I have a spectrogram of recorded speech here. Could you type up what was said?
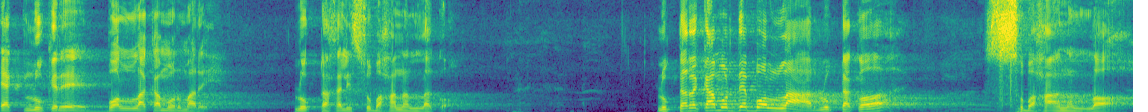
এক লোকেরে বল্লা কামড় মারে। লোকটা খালি সুবাহান আল্লাহ ক। লোকটারে কামড় দে বল্লা, আর লোকটা ক সুবাহান আল্লাহ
